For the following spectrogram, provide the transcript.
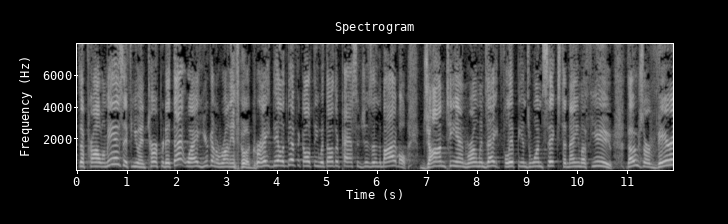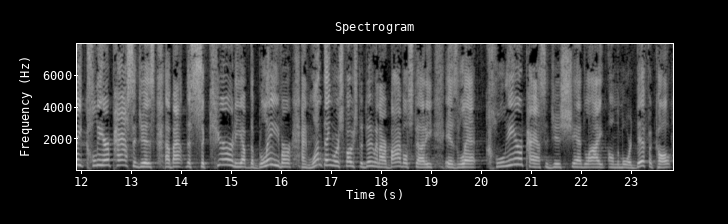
The problem is, if you interpret it that way, you're going to run into a great deal of difficulty with other passages in the Bible. John 10, Romans 8, Philippians 1 6, to name a few. Those are very clear passages about the security of the believer. And one thing we're supposed to do in our Bible study is let clear passages shed light on the more difficult.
